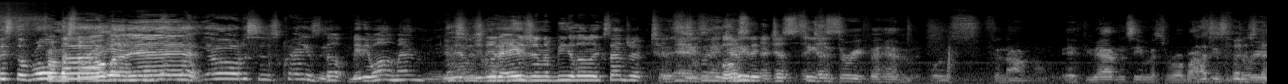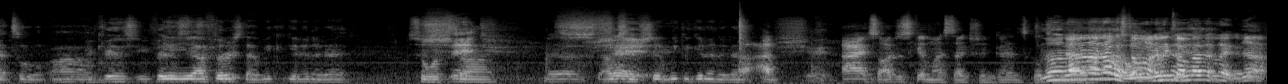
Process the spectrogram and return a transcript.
Mr. Robot. Robot, and- yeah. like, yo, this is crazy. Dope. BD Wong, man. You This need, you need an. Asian to be a little eccentric. This it, is it Go just, beat it. it just, it Season just three for him was phenomenal. If you haven't seen Mr. Robot, I just season finished three, that too. Um, you finished. You yeah, finished. yeah, I season finished that. We could get into that. So what's Shit. uh, Yeah, that was Shit. shit. We could get into that. I, three. Shit. all right, so I'll just skip my section. Go ahead, let's go. No, to- No, no, no, no. We're still on. it. We good, talk about yeah. that later. No,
